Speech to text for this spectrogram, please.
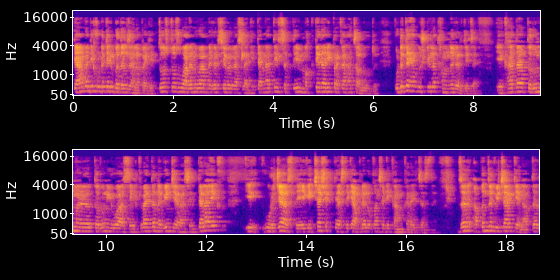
त्यामध्ये कुठेतरी बदल झाला पाहिजे. तोच तोच वारंवार नगरसेवक असला की त्यांना ते सत्ते मक्तेदारी प्रकार हा चालू होतोय. कुठेतरी ह्या गोष्टीला थांबणं गरजेचं आहे. एखादा तरुण तरुण युवा असेल किंवा एकदा नवीन चेहरा असेल त्याला एक ऊर्जा असते एक इच्छाशक्ती असते की आपल्या लोकांसाठी काम करायचं असतं. जर आपण जर विचार केला तर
